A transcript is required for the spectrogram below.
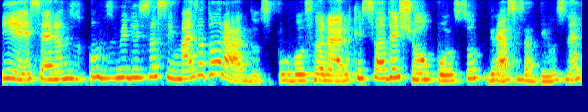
E esse era um dos ministros assim mais adorados por Bolsonaro, que só deixou o posto, graças a Deus, né?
